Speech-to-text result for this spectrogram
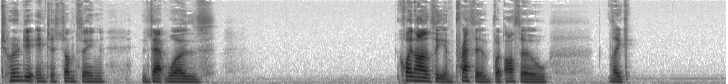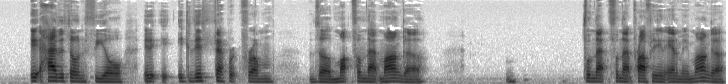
turned it into something that was quite honestly impressive, but also like it has its own feel. It, it exists separate from the from that manga from that from that property in anime manga,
